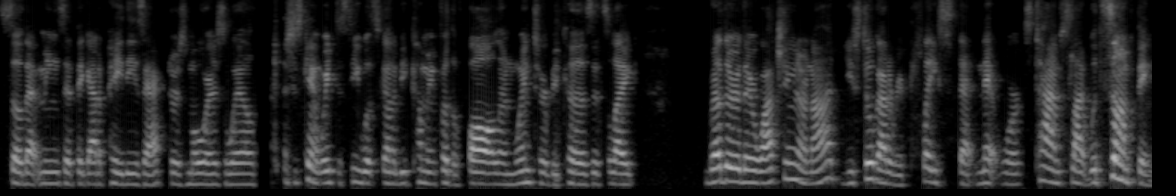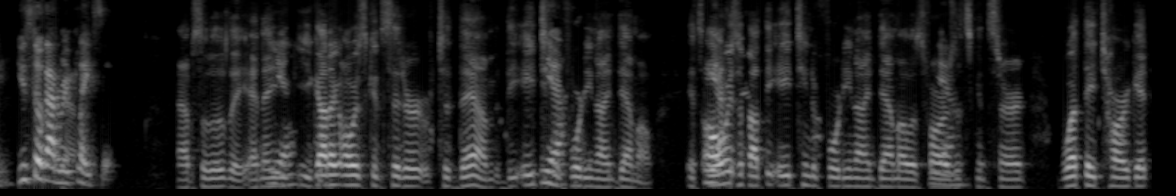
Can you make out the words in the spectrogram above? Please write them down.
So that means that they got to pay these actors more as well. I just can't wait to see what's going to be coming for the fall and winter because it's like, whether they're watching or not, you still got to replace that network's time slot with something. You still got to Yeah. replace it. Absolutely. And then Yeah. you, you got to always consider to them the 1849 Yeah. demo. It's Yeah. always about the 18 to 49 demo as far as it's concerned, what they target,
